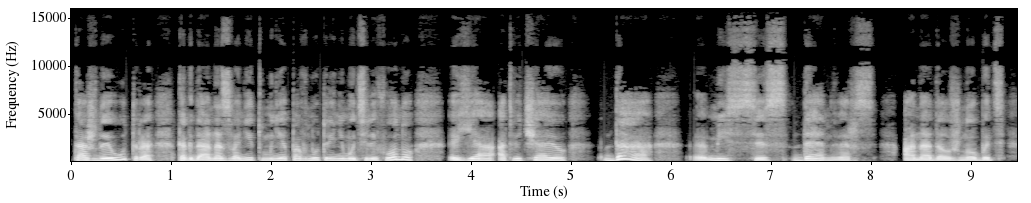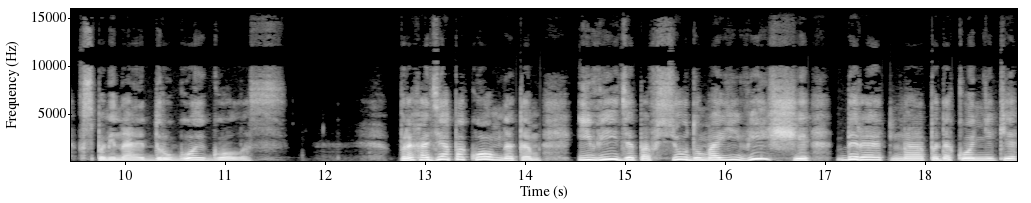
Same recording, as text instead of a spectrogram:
Каждое утро, когда она звонит мне по внутреннему телефону, я отвечаю «Да, миссис Денверс». Она, должно быть, вспоминает другой голос. Проходя по комнатам и видя повсюду мои вещи, берет на подоконнике,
